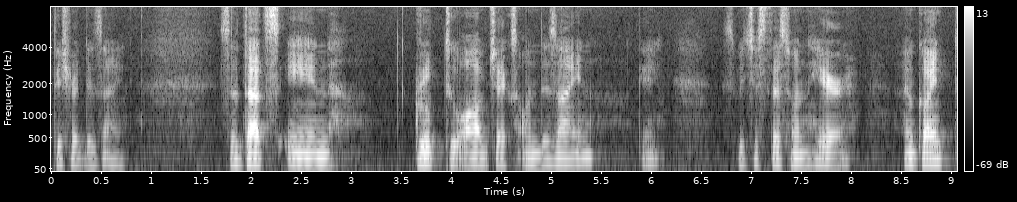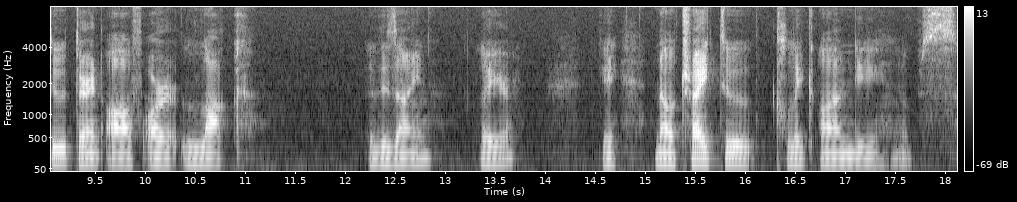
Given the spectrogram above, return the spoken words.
t-shirt design. So that's in group two objects on design okay which is this one here. I'm going to turn off or lock the design layer. Okay. Now try to click on the oops.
